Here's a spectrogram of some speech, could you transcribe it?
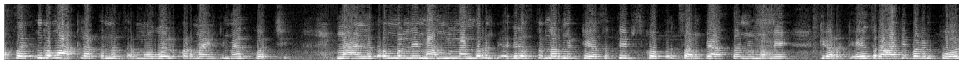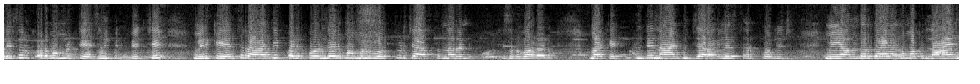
అసహ్యంగా మాట్లాడుతున్నారు సార్. మొగోళ్ళు కూడా మా ఇంటి మీదకి వచ్చి. మా అన్న తమ్ముల్ని మమ్మల్ని అందరం బెదిరిస్తున్నారు. మీరు కేసు తీసుకోకపోతే చంపేస్తాం మిమ్మల్ని. కేసు రాజీ పడండి పోలీసులు కూడా మమ్మల్ని స్టేషన్ పిలిపించి మీరు కేసు రాజీ పడిపోండి అని మమ్మల్ని ఒత్తిడి చేస్తున్నారండి. పోలీసులు కూడా మాకు ఎటువంటి న్యాయం జరగలేదు సార్ పోలీసు. మీ అందరి ద్వారా మాకు న్యాయం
